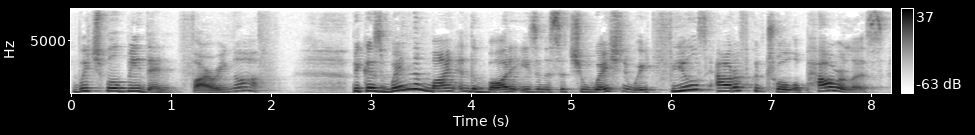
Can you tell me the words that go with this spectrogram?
which will be then firing off. Because when the mind and the body is in a situation where it feels out of control or powerless,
